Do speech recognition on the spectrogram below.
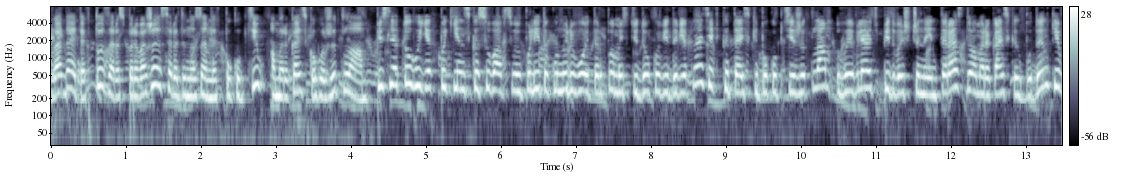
Угадайте, хто зараз переважає серед іноземних покупців американського житла. Після того як Пекін скасував свою політику нульової терпимості до COVID-19, китайські покупці житла виявляють підвищений інтерес до американських будинків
